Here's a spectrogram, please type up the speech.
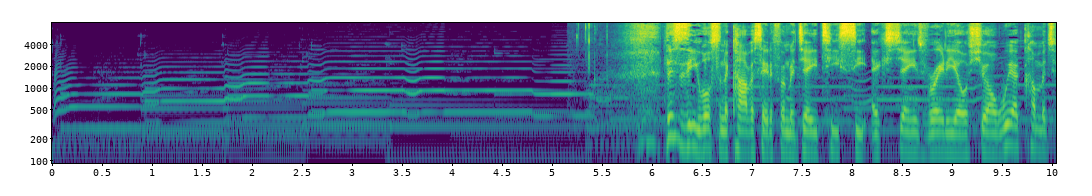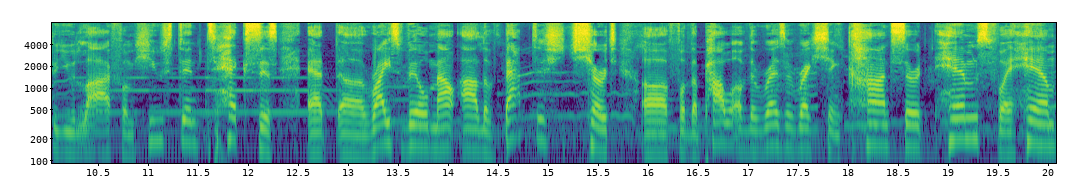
Bye. This is E. Wilson, the conversator from the JTC X-Change Radio Show. And we are coming to you live from Houston, Texas at uh, Riceville Mount Olive Baptist Church uh, for the Power of the Resurrection concert, Hymns for Him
